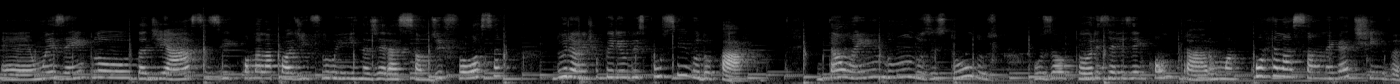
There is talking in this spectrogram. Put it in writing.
É um exemplo da diástase, como ela pode influir na geração de força durante o período expulsivo do parto. Então, em um dos estudos, os autores eles encontraram uma correlação negativa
